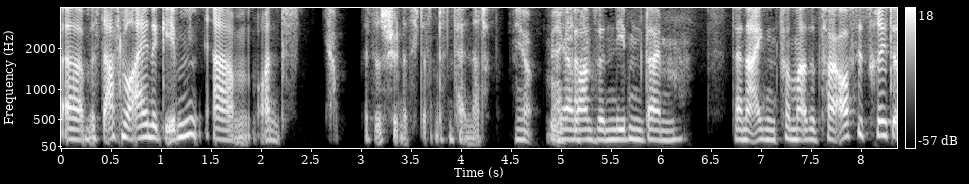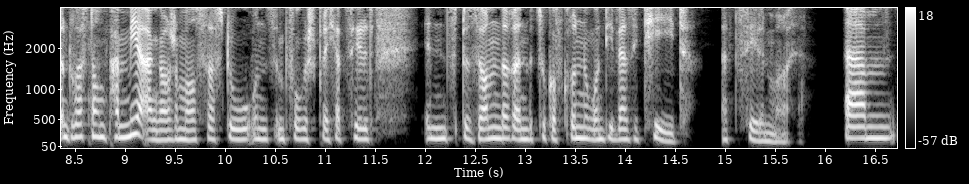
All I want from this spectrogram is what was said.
Ähm, es darf nur eine geben. Ähm, und ja, es ist schön, dass sich das ein bisschen verändert. Ja, ja, ja Wahnsinn. Neben deinem deiner eigenen Firma, also zwei Aufsichtsräte und du hast noch ein paar mehr Engagements, das du uns im Vorgespräch erzählt, insbesondere in Bezug auf Gründung und Diversität. Erzähl mal. Ähm,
